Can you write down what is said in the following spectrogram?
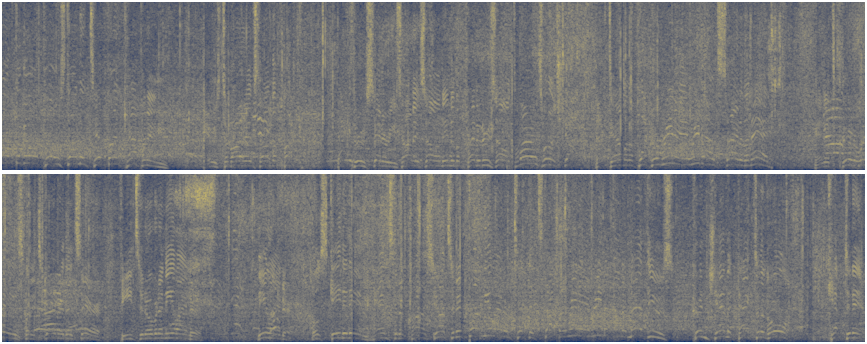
Off the goal post on the tip by Kapanen. Here's Tavares on the puck. Back through center. He's on his own into the Predator zone. Tavares with a shot. Knocked down with a blocker. Arena. Side of the net. And it's cleared away, but it's Gardiner that's there. Feeds it over to Nylander. Nylander will skate it in. Hands it across. Johnsson in front. Nylander tipped it. Stop by Rinne. Rebound to Matthews. Couldn't jam it back to the goal. Kept it in.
